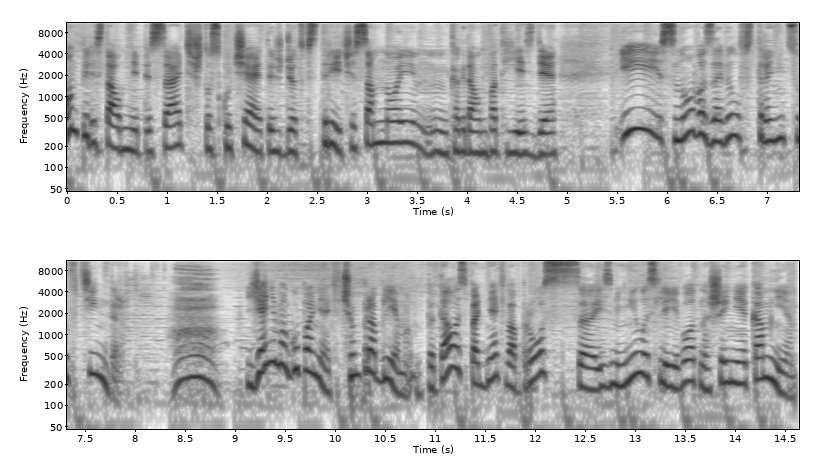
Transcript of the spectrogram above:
Он перестал мне писать, что скучает и ждет встречи со мной, когда он в отъезде. И снова завел страницу в Тиндер. Я не могу понять, в чем проблема. Пыталась поднять вопрос, э, изменилось ли его отношение ко мне.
